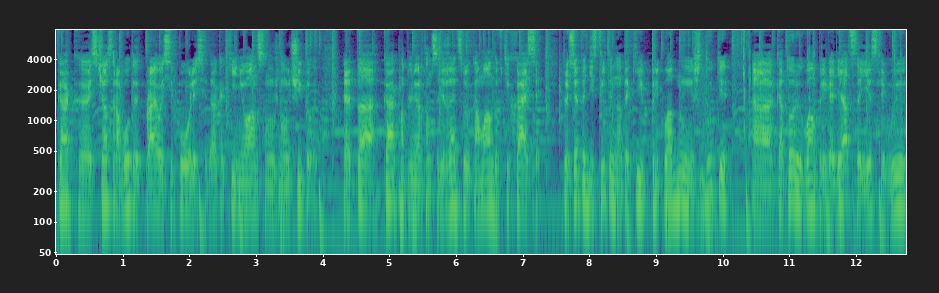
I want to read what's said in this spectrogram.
как э, сейчас работает privacy policy, да, какие нюансы нужно учитывать. Это как, например, там, содержать свою команду в Техасе. То есть это действительно такие прикладные штуки, э, которые вам пригодятся, если вы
